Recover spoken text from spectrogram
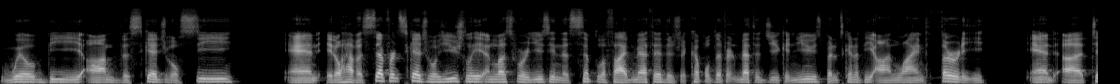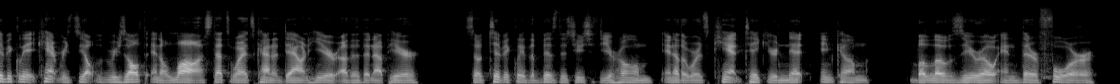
will be on the Schedule C and it'll have a separate schedule usually unless we're using the simplified method. There's a couple different methods you can use, but it's going to be on line 30. And uh, typically it can't result, result in a loss. That's why it's kind of down here other than up here. So typically the business use of your home, in other words, can't take your net income below zero and therefore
